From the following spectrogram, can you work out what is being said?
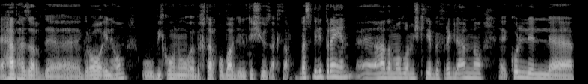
haphazard growth إلهم وبيكونوا بيخترقوا باقي ال tissues أكثر. بس بال brain هذا الموضوع مش كثير بفرق لأنه كل ال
